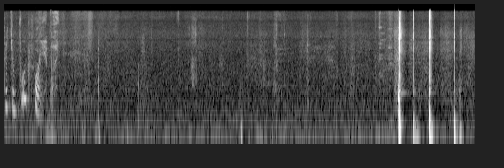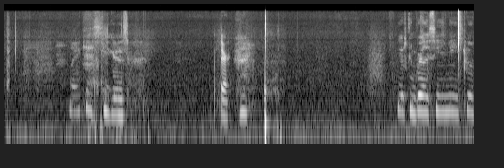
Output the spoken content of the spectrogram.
That's a boot for you, bud. You guys. There. You guys can barely see me too.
